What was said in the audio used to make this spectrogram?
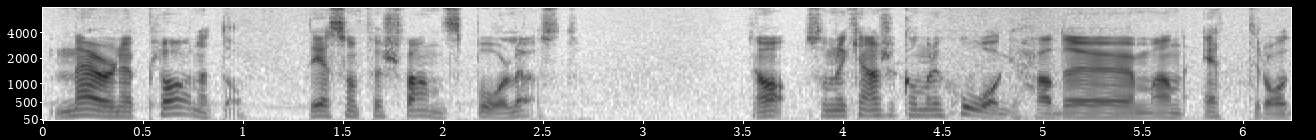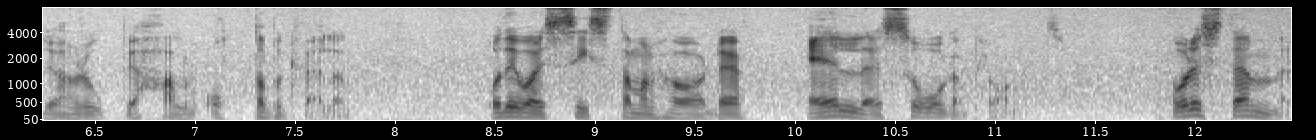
Mariner-planet då? Det som försvann spårlöst? Ja, som ni kanske kommer ihåg hade man ett radioanrop vid halv åtta på kvällen. Och det var det sista man hörde eller såg av planet. Och det stämmer.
